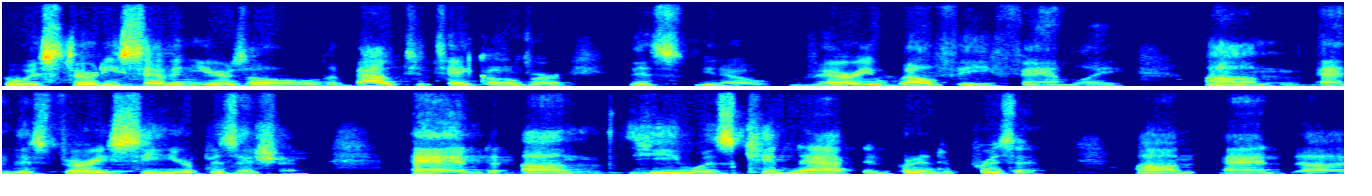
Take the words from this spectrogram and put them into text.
who was 37 years old, about to take over this, you know, very wealthy family um, and this very senior position. And um, he was kidnapped and put into prison. Um, and uh,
